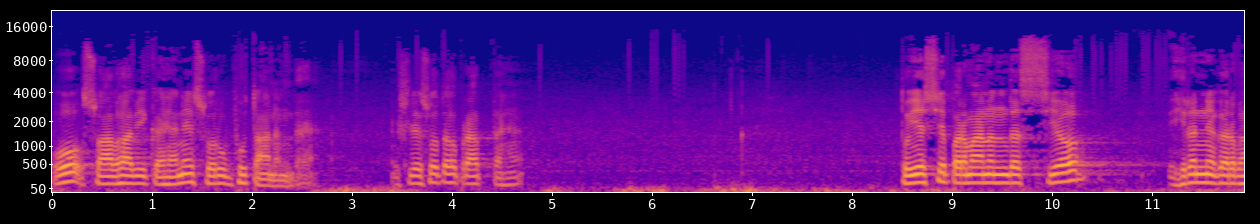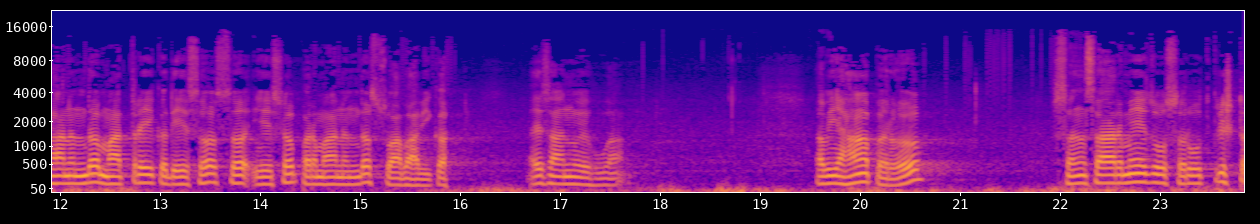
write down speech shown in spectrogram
वो स्वाभाविक है ने स्वरूभूत आनंद है। इसलिए स्वतः प्राप्त है। तो यश्य परमानंद हिरण्यगर्भानंद मात्र एक देश स एस परमानंद स्वाभाविक। ऐसा अन्वय हुआ। अब यहाँ पर संसार में जो सर्वोत्कृष्ट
